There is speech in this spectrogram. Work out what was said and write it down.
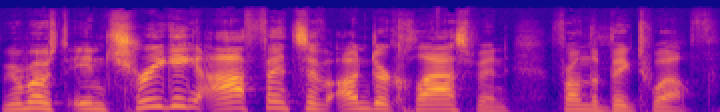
your most intriguing offensive underclassman from the Big 12.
